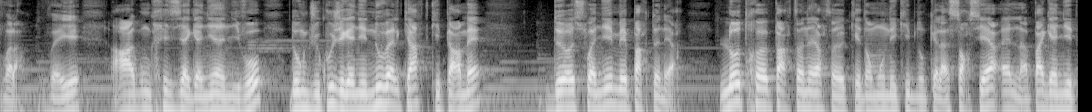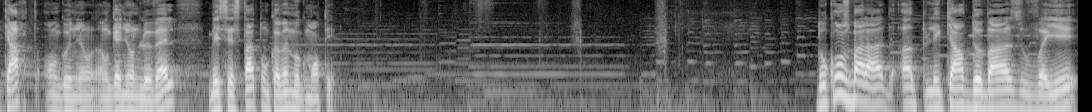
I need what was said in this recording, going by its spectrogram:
Voilà, vous voyez, Aragon Crazy a gagné un niveau. Donc du coup, j'ai gagné une nouvelle carte qui permet de soigner mes partenaires. L'autre partenaire euh, qui est dans mon équipe, donc est la sorcière, elle n'a pas gagné de carte en gagnant de level, mais ses stats ont quand même augmenté. Donc on se balade, hop, les cartes de base, vous voyez,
